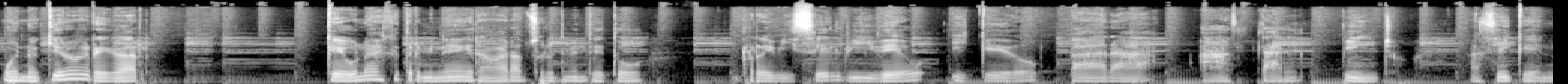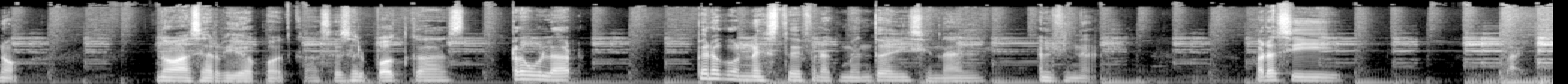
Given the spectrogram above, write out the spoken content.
Bueno, quiero agregar que una vez que terminé de grabar absolutamente todo, revisé el video y quedó para hasta el pincho. Así que no, no va a ser video podcast, es el podcast regular, pero con este fragmento adicional al final. Ahora sí, bye.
